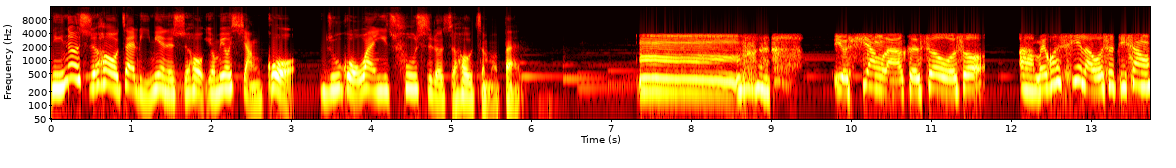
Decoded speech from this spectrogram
你那时候在里面的时候，有没有想过？如果万一出事的时候怎么办？嗯，有像啦，可是我说啊，没关系啦，我实际上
